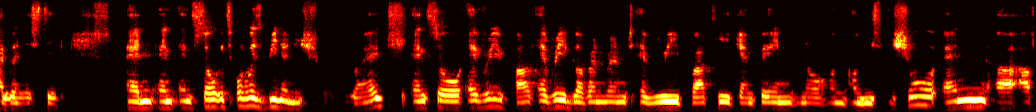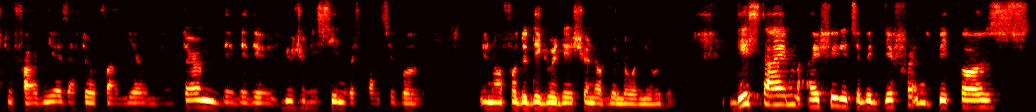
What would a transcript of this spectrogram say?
agonistic. And, and, and so it's always been an issue, right? And so every every government, every party campaign, you know, on, on this issue. And uh, after five years, after a five-year term, they, they, they're usually seen responsible you know, for the degradation of the law and order. This time, I feel it's a bit different because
